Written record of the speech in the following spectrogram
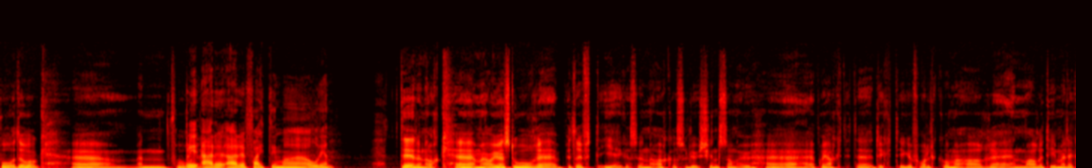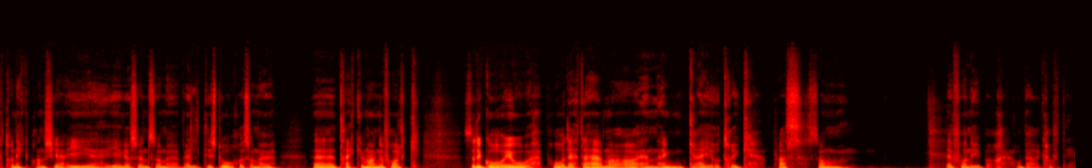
både òg. Men for, er, det, er det fighting med oljen? Det er det nok. Eh, Vi har jo en stor eh, bedrift i Egersund, Aker Solution, som òg er på jakt etter dyktige folk. Og vi har eh, en maritim elektronikkbransje i, i Egersund som er veldig stor, og som òg trekker mange folk. Så det går jo på dette her med å ha en, en grei og trygg plass som er fornybar og bærekraftig.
